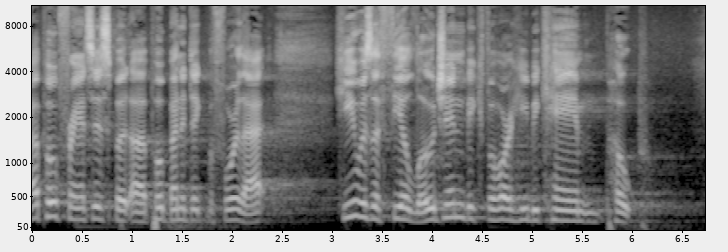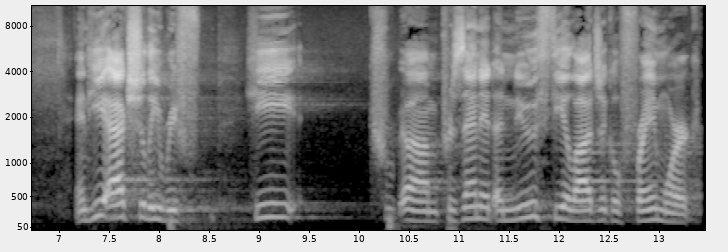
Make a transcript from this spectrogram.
not Pope Francis, but uh, Pope Benedict before that, he was a theologian before he became Pope. And he actually ref- he um, presented a new theological framework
